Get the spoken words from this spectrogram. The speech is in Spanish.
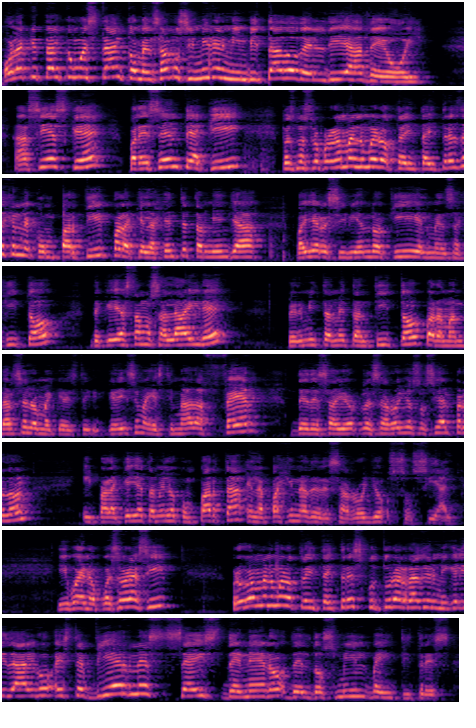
Hola, ¿qué tal? ¿Cómo están? Comenzamos y miren mi invitado del día de hoy. Así es que, presente aquí, pues nuestro programa número 33. Déjenme compartir para que la gente también ya vaya recibiendo aquí el mensajito de que ya estamos al aire. Permítanme tantito para mandárselo a mi queridísima y estimada Fer de Desarrollo Social, perdón, y para que ella también lo comparta en la página de Desarrollo Social. Y bueno, pues ahora sí, programa número 33, Cultura Radio en Miguel Hidalgo, este viernes 6 de enero del 2023.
